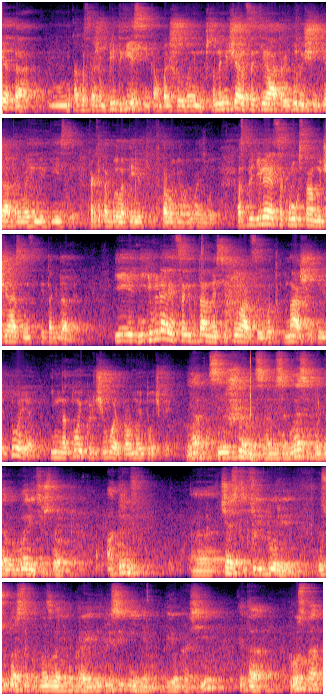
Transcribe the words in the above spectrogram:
это, ну, как бы скажем, предвестником большой войны, что намечаются театры, будущие театры военных действий, как это было перед Второй мировой войной, распределяется круг стран-участниц и так далее. И не является ли в данной ситуации вот наша территория именно той ключевой отправной точкой? Я совершенно с вами согласен, когда вы говорите, что отрыв э, части территории государства под названием Украина и присоединением ее к России – это просто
